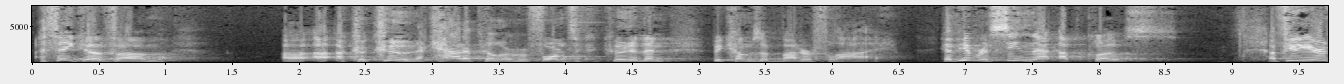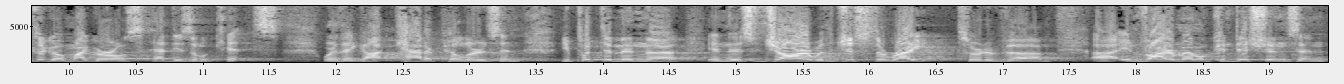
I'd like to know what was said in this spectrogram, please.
I think of um, a, a cocoon, a caterpillar who forms a cocoon and then becomes a butterfly. Have you ever seen that up close? A few years ago, my girls had these little kits where they got caterpillars and you put them in, the, in this jar with just the right sort of uh, uh, environmental conditions and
